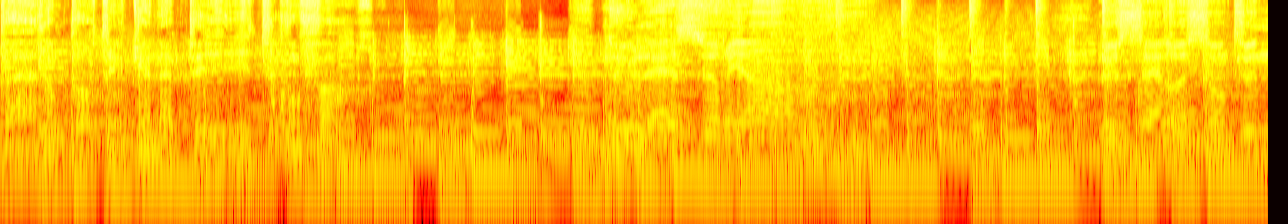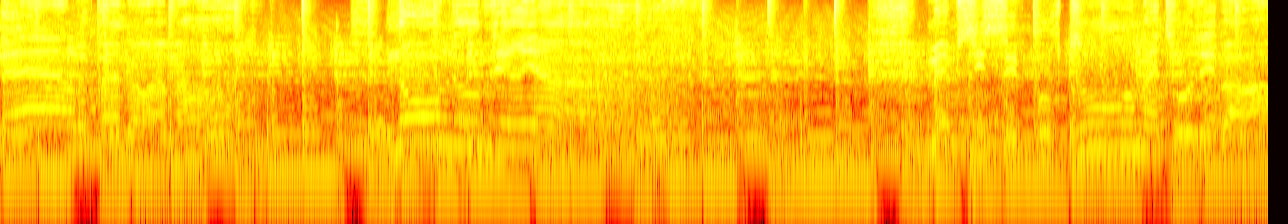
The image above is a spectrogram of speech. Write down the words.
pas d'emporter le canapé, tout confort. Ne laisse rien. Le cèdre centenaire, le panorama. Non, n'oublie rien. Même si c'est pour tout mettre au débat.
